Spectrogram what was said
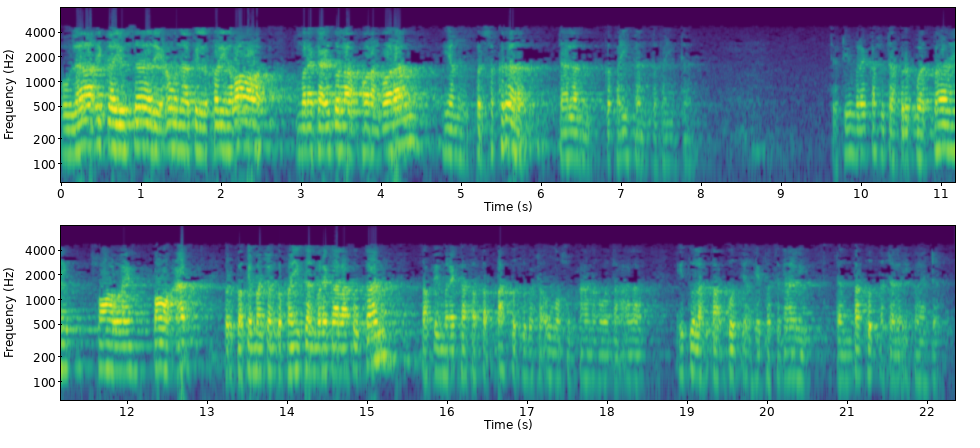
Ulaika yusari'una fil khairat. Mereka itulah orang-orang yang bersegera dalam kebaikan-kebaikan. Jadi mereka sudah berbuat baik, soleh, taat, berbagai macam kebaikan mereka lakukan, tapi mereka tetap takut kepada Allah Subhanahu wa taala. Itulah takut yang hebat sekali dan takut adalah ibadah.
